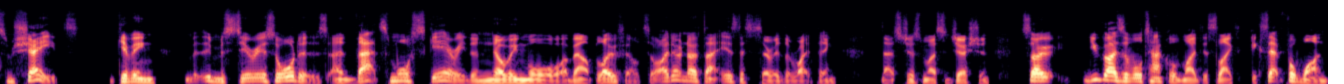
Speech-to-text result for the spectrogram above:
some shades giving mysterious orders, and that's more scary than knowing more about Blofeld. So I don't know if that is necessarily the right thing. That's just my suggestion. So you guys have all tackled my dislikes except for one,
